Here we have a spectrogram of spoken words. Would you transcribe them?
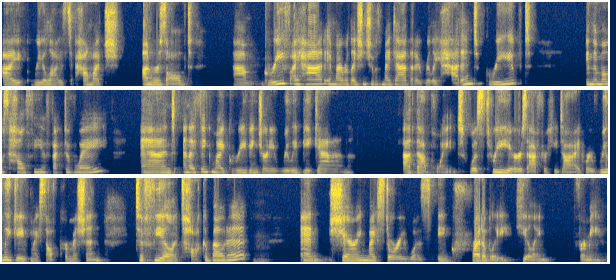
I realized how much unresolved um, grief I had in my relationship with my dad that I really hadn't grieved in the most healthy, effective way. And, and I think my grieving journey really began at that point was three years after he died, where I really gave myself permission to feel and talk about it. Mm-hmm. And sharing my story was incredibly healing for me.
